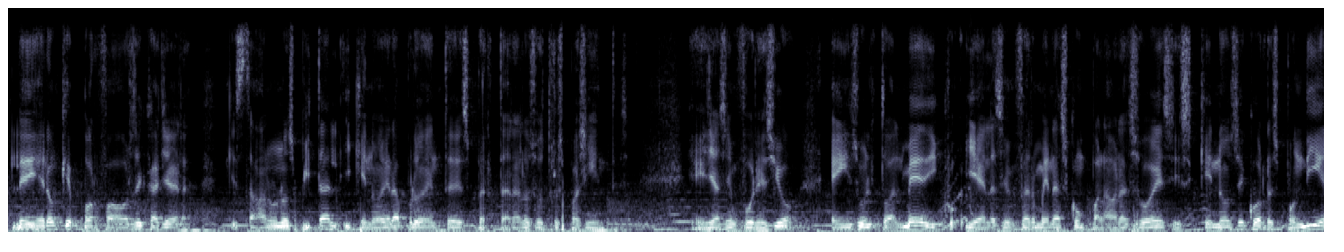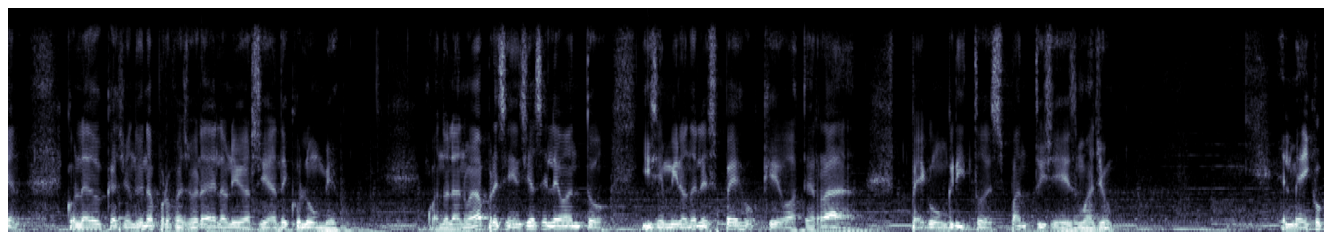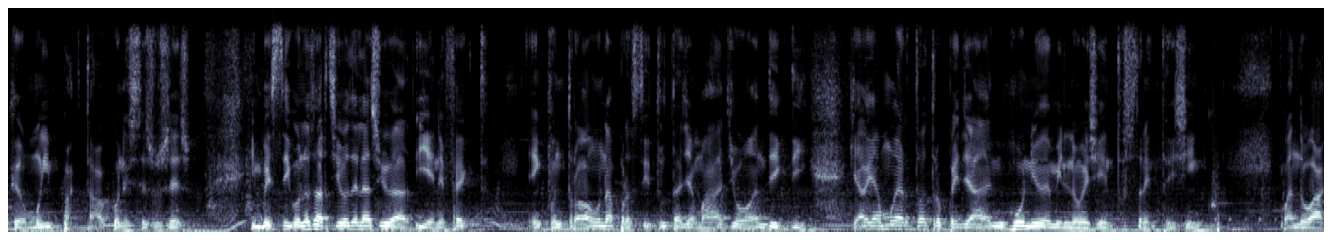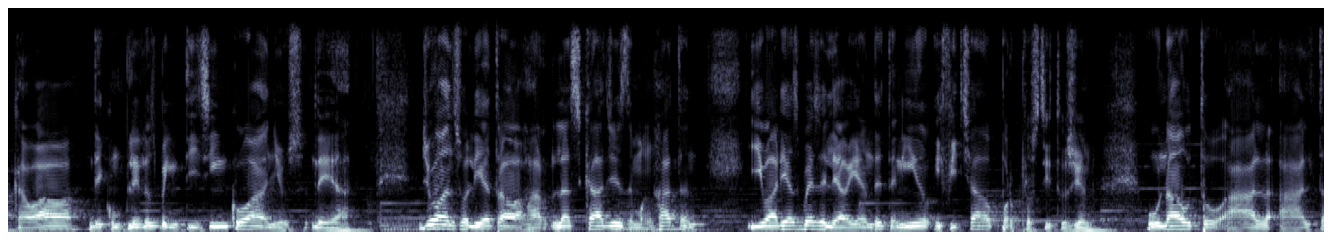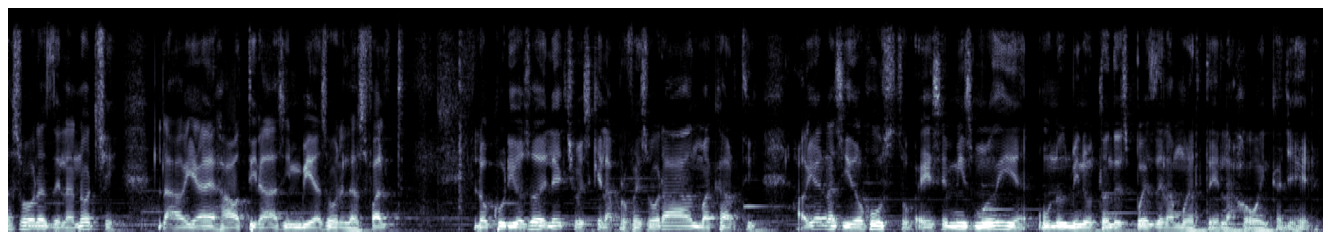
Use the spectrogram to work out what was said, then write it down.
Le dijeron que por favor se callara, que estaba en un hospital y que no era prudente despertar a los otros pacientes. Ella se enfureció e insultó al médico y a las enfermeras con palabras soeces que no se correspondían con la educación de una profesora de la Universidad de Columbia. Cuando la nueva presencia se levantó y se miró en el espejo, quedó aterrada, pegó un grito de espanto y se desmayó. El médico quedó muy impactado con este suceso. Investigó en los archivos de la ciudad y en efecto, encontró a una prostituta llamada Joan Digby que había muerto atropellada en junio de 1935, cuando acababa de cumplir los 25 años de edad. Joan solía trabajar las calles de Manhattan y varias veces le habían detenido y fichado por prostitución. Un auto a, a altas horas de la noche la había dejado tirada sin vida sobre el asfalto. Lo curioso del hecho es que la profesora Anne McCarthy había nacido justo ese mismo día, unos minutos después de la muerte de la joven callejera.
